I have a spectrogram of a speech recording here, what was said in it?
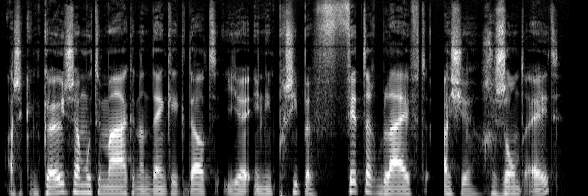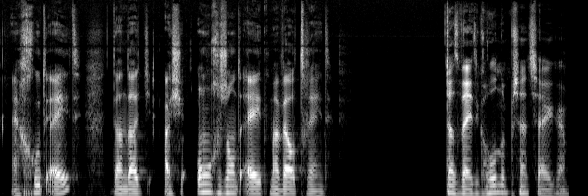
als ik een keuze zou moeten maken, dan denk ik dat je in principe fitter blijft als je gezond eet en goed eet, dan dat als je ongezond eet, maar wel traint. dat weet ik 100% zeker.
